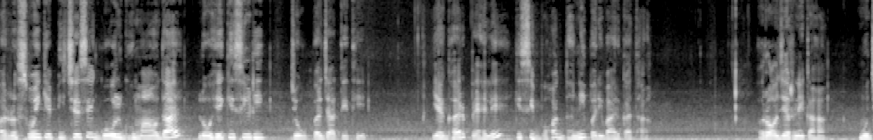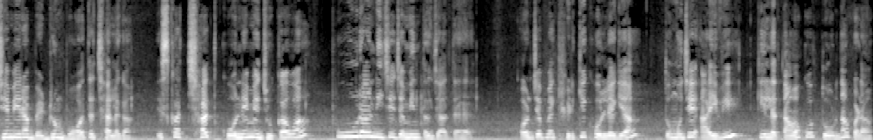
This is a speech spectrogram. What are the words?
और रसोई के पीछे से गोल घुमावदार लोहे की सीढ़ी जो ऊपर जाती थी। यह घर पहले किसी बहुत धनी परिवार का था। रॉजर ने कहा, मुझे मेरा बेडरूम बहुत अच्छा लगा। इसका छत कोने में झुका हुआ पूरा नीचे ज़मीन तक जाता है। और जब मैं खिड़की खोलने गया तो मुझे आईवी की लताओं को तोड़ना पड़ा।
